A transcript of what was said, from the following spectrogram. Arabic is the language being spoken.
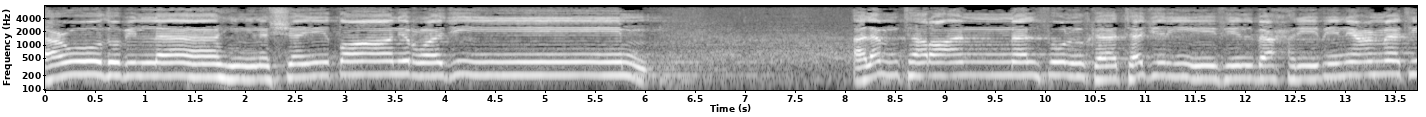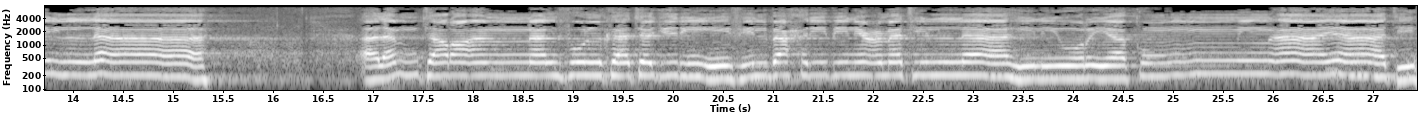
أعوذ بالله من الشيطان الرجيم. ألم تر أن الفلك تجري في البحر بنعمة الله؟ ألم تر أن الفلك تجري في البحر بنعمة الله ليريكم من آياته؟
